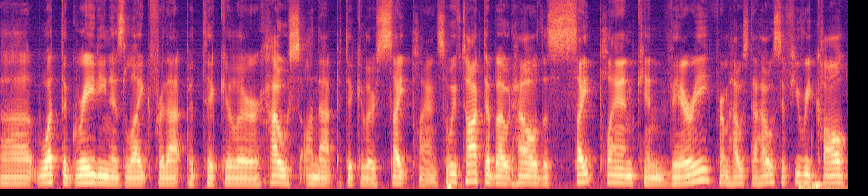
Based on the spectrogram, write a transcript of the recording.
uh, what the grading is like for that particular house on that particular site plan. So we've talked about how the site plan can vary from house to house. If you recall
